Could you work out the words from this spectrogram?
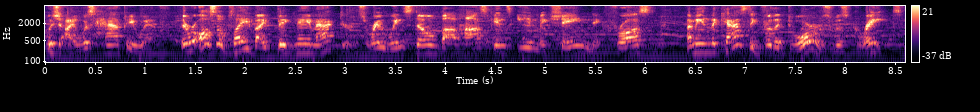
which I was happy with. They were also played by big name actors Ray Winstone, Bob Hoskins, Ian McShane, Nick Frost. I mean, the casting for the dwarves was great,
